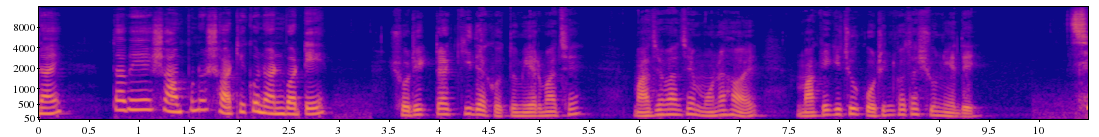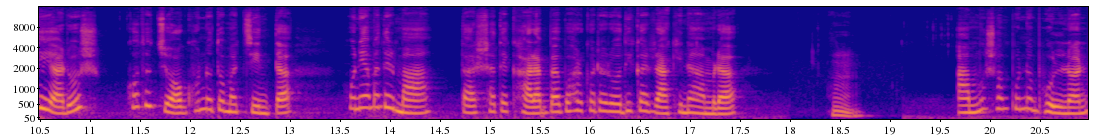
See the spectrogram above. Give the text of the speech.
নয় তবে সম্পূর্ণ সঠিকও নন বটে। সঠিকটা কি দেখো তুমি এর মাঝে? মাঝে মাঝে মনে হয় মাকে কিছু কঠিন কথা শুনিয়ে দেই। ছি আরুষ কত জঘন্য তোমার চিন্তা। উনি আমাদের মা তার সাথে খারাপ ব্যবহার করার অধিকার রাখি না আমরা। হুম। আম্মু সম্পূর্ণ ভুল নন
